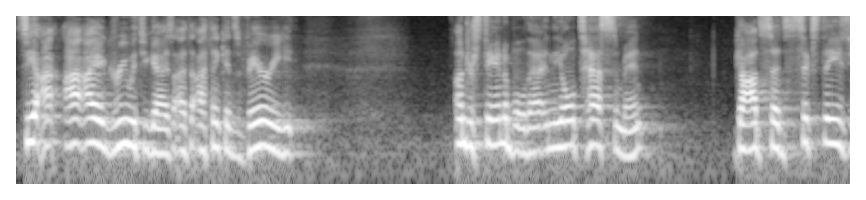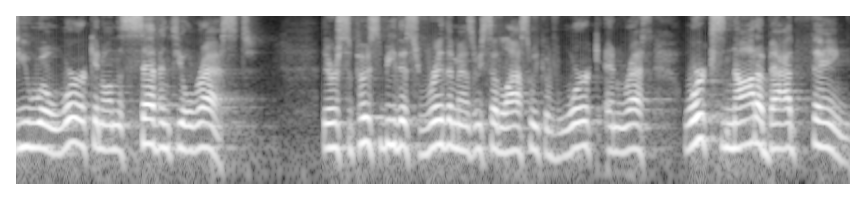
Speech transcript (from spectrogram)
See, I, I agree with you guys. I, th- I think it's very understandable that in the Old Testament, God said, Six days you will work, and on the seventh you'll rest. There was supposed to be this rhythm, as we said last week, of work and rest. Work's not a bad thing.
